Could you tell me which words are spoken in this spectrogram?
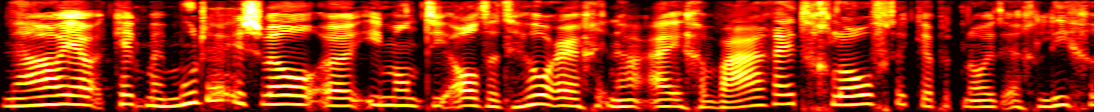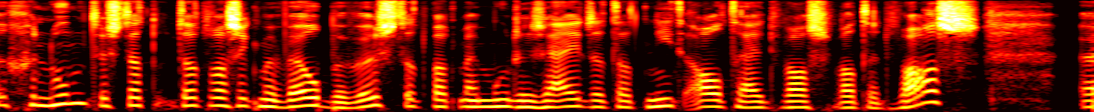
Nou ja, kijk, mijn moeder is wel uh, iemand die altijd heel erg in haar eigen waarheid geloofde. Ik heb het nooit echt liegen genoemd. Dus dat, dat was ik me wel bewust. Dat wat mijn moeder zei, dat dat niet altijd was wat het was. Uh,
